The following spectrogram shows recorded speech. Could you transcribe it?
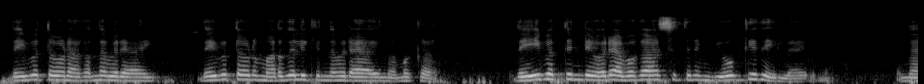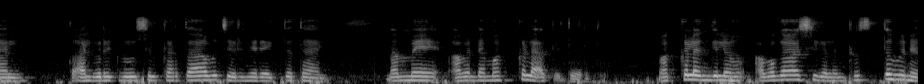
ദൈവത്തോട് അകന്നവരായി ദൈവത്തോട് മറുതലിക്കുന്നവരായി നമുക്ക് ദൈവത്തിന്റെ ഒരവകാശത്തിനും യോഗ്യതയില്ലായിരുന്നു. എന്നാൽ കാൽവറി ക്രൂസിൽ കർത്താവ് ചൊരിഞ്ഞ രക്തത്താൽ നമ്മെ അവന്റെ മക്കളാക്കി തീർത്തു. മക്കളെങ്കിലും അവകാശികളും ക്രിസ്തുവിന്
